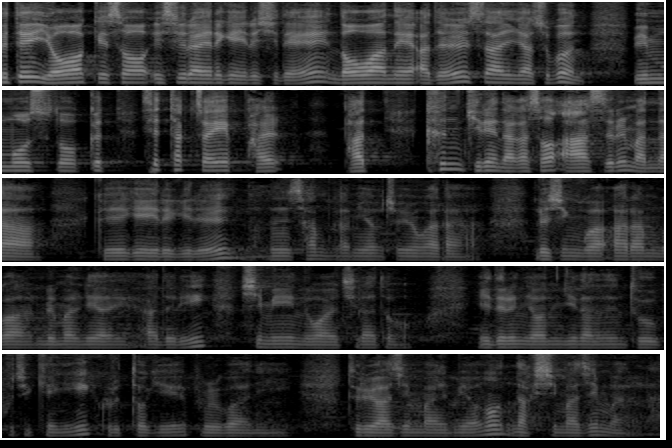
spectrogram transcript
그때 여호와께서 이스라엘에게 이르시되 너와 내 아들 쌀야숲은 윗모수도 끝 세탁자의 밭큰 길에 나가서 아하스를 만나 그에게 이르기를 너는 삼가며 조용하라. 르신과 아람과 르말리아의 아들이 심히 노할지라도 이들은 연기나는 두 부직갱이 그루터기에 불과하니 두려워하지 말며 낙심하지 말라.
